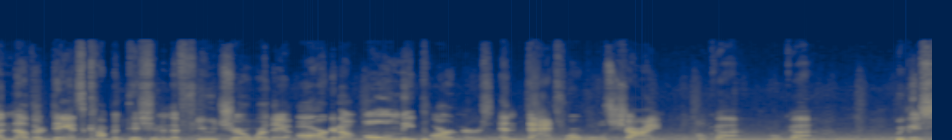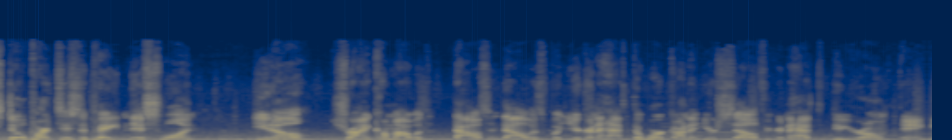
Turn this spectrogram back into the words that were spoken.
another dance competition in the future where they are gonna only partners, and that's where we'll shine. Okay. Okay. We can still participate in this one, you know, try and come out with a thousand dollars, but you're gonna have to work on it yourself. You're gonna have to do your own thing.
